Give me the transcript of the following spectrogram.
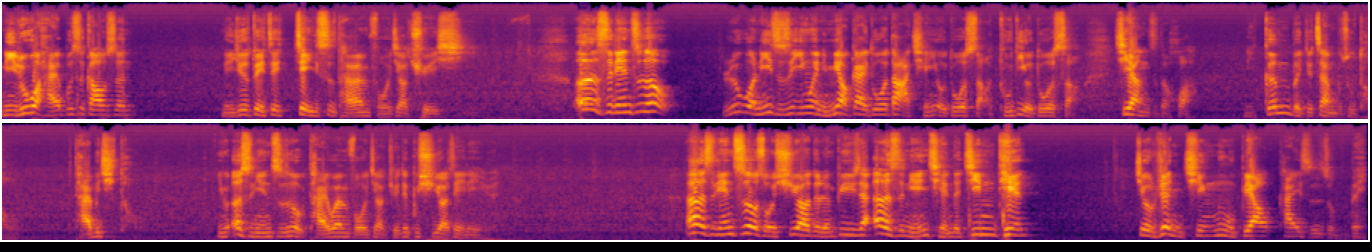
你如果还不是高僧，你就对这这一次台湾佛教缺席。二十年之后，如果你只是因为你庙盖多大、钱有多少、徒弟有多少这样子的话，你根本就站不住头，抬不起头。因为二十年之后，台湾佛教绝对不需要这一类人。二十年之后所需要的人，必须在二十年前的今天就认清目标，开始准备。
